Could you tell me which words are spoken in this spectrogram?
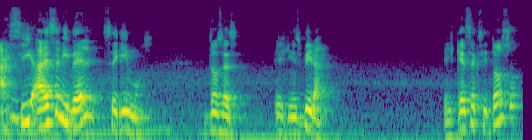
Así, a ese nivel seguimos. Entonces, el que inspira, el que es exitoso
